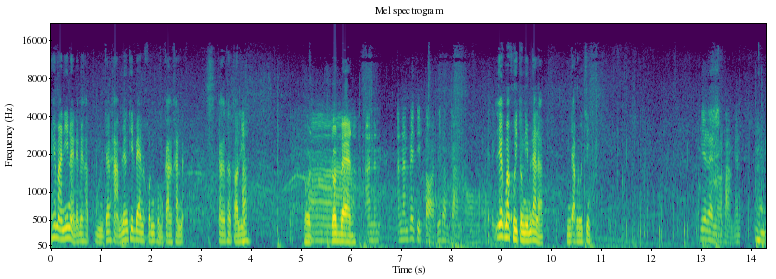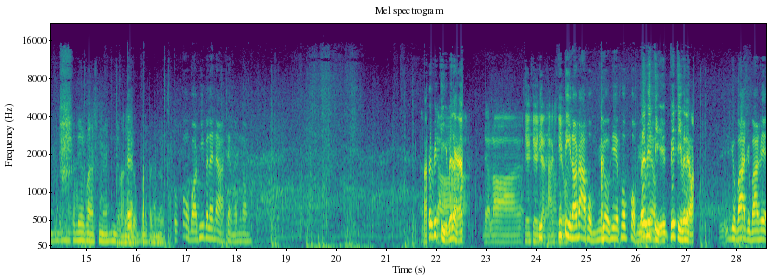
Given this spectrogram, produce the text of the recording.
ให้มานี่หน่อยได้ไหมครับ ผมจะถามเรื่องที่แบนคนผมกลางคันอะกลางสตอรี่อ่าโดนแบน อันนั้นอันนั้นไปติดต่อที่ทำการเอาโอคเรียกมาคุยตรงนี้ไม่ได้เหรอครับผมอยากรู้จริง พี่อะไรโนถามให้จะเรียกมาใช่ไหมเดี๋ยวโอ้บอลพี่เป็นไรน่ะเสียงงอมงอม เอ้ยพี่ตีไปไหนครับเดี๋ยวรอพี่ตีแล้วด่าผมอยู่พี่พวกผมอยู่ไม่พี่ตีพี่ตีไปไหนวะอยู่บ้านอยู่บ้านพี่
